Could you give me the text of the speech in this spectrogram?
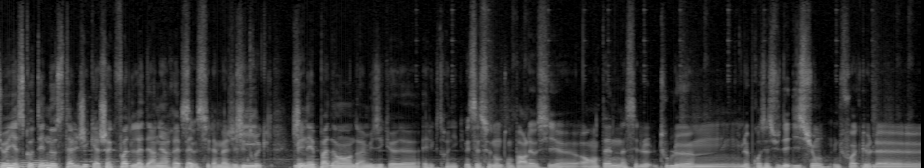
Tu vois, il y a ce côté nostalgique à chaque fois de la dernière C'est répète aussi la magie qui- du truc. qui mais- n'est pas dans, dans la musique euh, électronique. Mais c'est ce dont on parlait aussi euh, hors antenne, c'est le, tout le, hum, le processus d'édition, une fois que le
